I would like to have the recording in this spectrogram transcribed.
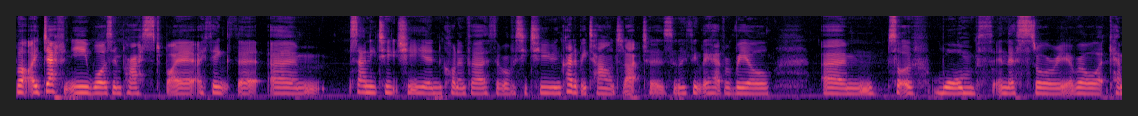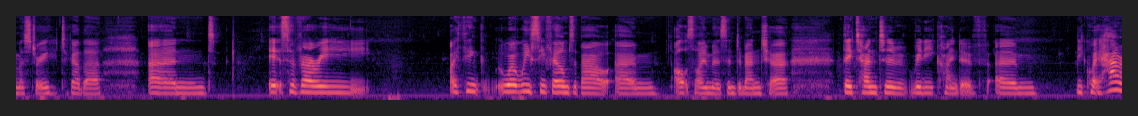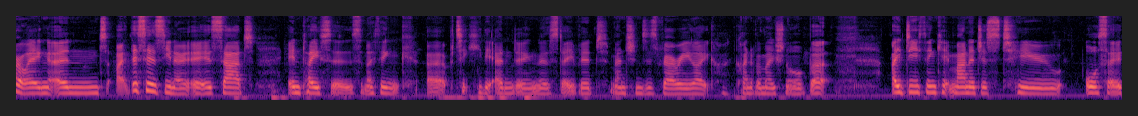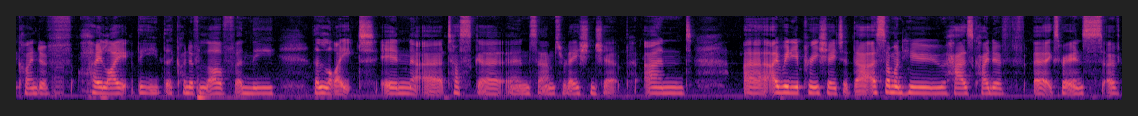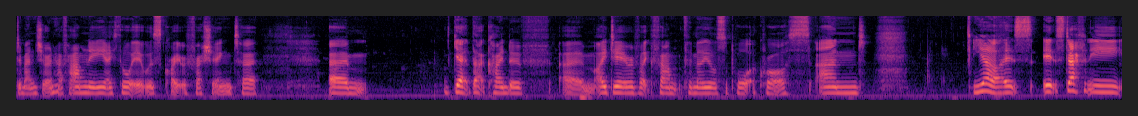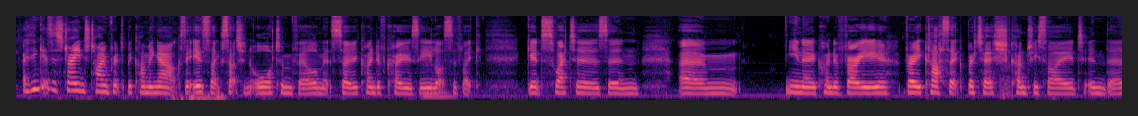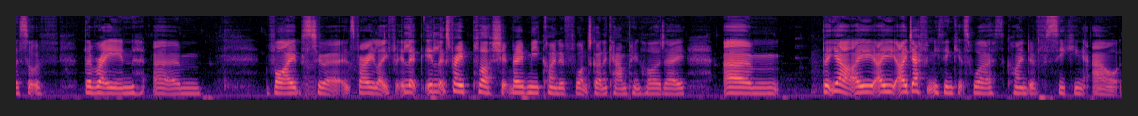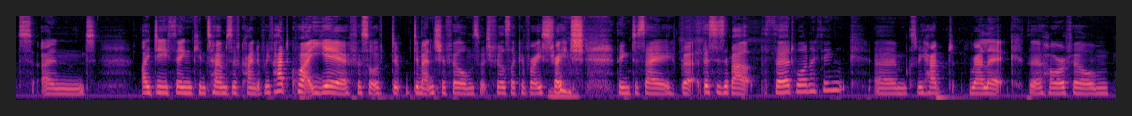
but I definitely was impressed by it. I think that um Stanley Tucci and Colin Firth are obviously two incredibly talented actors and I think they have a real um, sort of warmth in this story, a real like, chemistry together and it's a very I think where we see films about um, Alzheimer's and dementia, they tend to really kind of um, be quite harrowing. And I, this is, you know, it is sad in places. And I think, uh, particularly the ending, as David mentions, is very like kind of emotional. But I do think it manages to also kind of highlight the the kind of love and the the light in uh, Tusker and Sam's relationship. And uh, I really appreciated that. As someone who has kind of uh, experience of dementia in her family, I thought it was quite refreshing to um, get that kind of um, idea of like fam- familial support across. And yeah, it's it's definitely. I think it's a strange time for it to be coming out because it is like such an autumn film. It's so kind of cozy, mm. lots of like good sweaters and um, you know, kind of very very classic British countryside in the sort of the rain um, vibes to it. It's very like it look it looks very plush. It made me kind of want to go on a camping holiday. Um, but yeah, I, I, I definitely think it's worth kind of seeking out and I do think in terms of kind of we've had quite a year for sort of d- dementia films, which feels like a very strange mm. thing to say, but this is about the third one I think because um, we had Relic, the horror film,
